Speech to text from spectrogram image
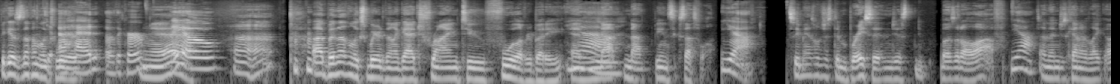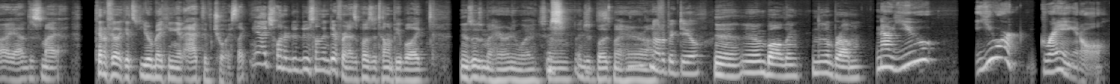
because nothing looks Get weird. ahead of the curve. Yeah. Ayo. Uh-huh. uh, but nothing looks weirder than a guy trying to fool everybody and Yeah. not not being successful. Yeah. So you may as well just embrace it and just buzz it all off, Yeah. and then just kind of like, oh yeah, this is my. Kind of feel like it's you're making an active choice. Like, yeah, I just wanted to do something different, as opposed to telling people like, yeah, this was my hair anyway, so I just buzzed my hair off. Not a big deal. yeah, yeah, I'm balding. No problem. Now you you aren't graying at all.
